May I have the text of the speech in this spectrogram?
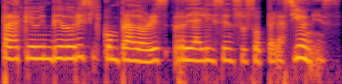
para que vendedores y compradores realicen sus operaciones.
